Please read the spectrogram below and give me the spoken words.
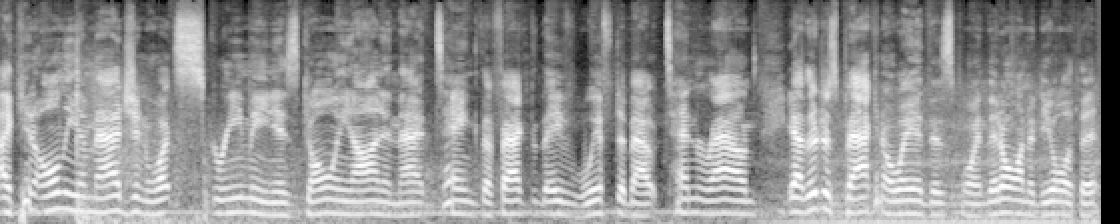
I can only imagine what screaming is going on in that tank. The fact that they've whiffed about 10 rounds. Yeah, they're just backing away at this point. They don't want to deal with it.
